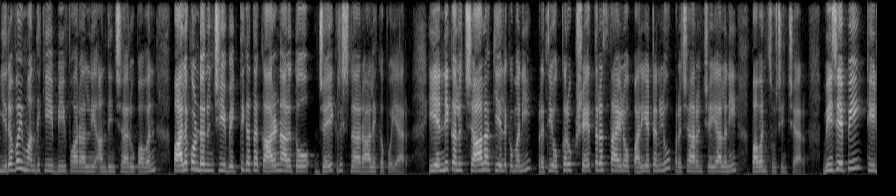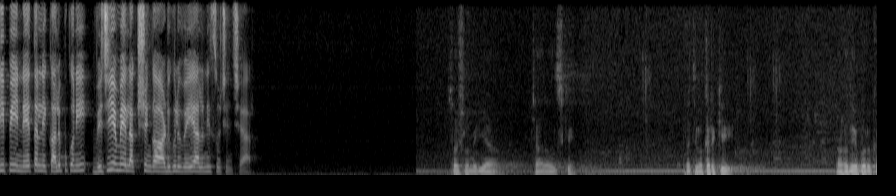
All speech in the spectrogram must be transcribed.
ఇరవై మందికి బీఫారాల్ని అందించారు పవన్. పాలకొండ నుంచి వ్యక్తిగత కారణాలతో జయకృష్ణ రాలేకపోయారు. ఈ ఎన్నికలు చాలా కీలకమని ప్రతి ఒక్కరూ క్షేత్రస్థాయిలో పర్యటనలు ప్రచారం చేయాలని పవన్ సూచించారు. బీజేపీ టీడీపీ నేతల్ని కలుపుకుని విజయమే లక్ష్యంగా అడుగులు వేయాలని సూచించారు. సోషల్ మీడియా ఛానల్స్కి ప్రతి ఒక్కరికి నా హృదయపూర్వక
